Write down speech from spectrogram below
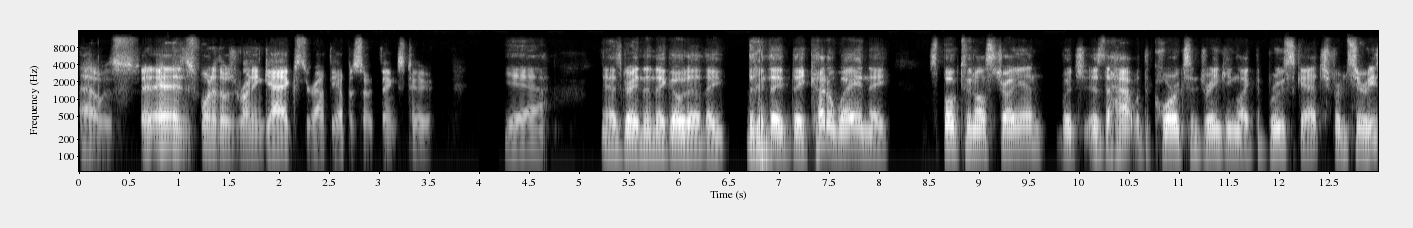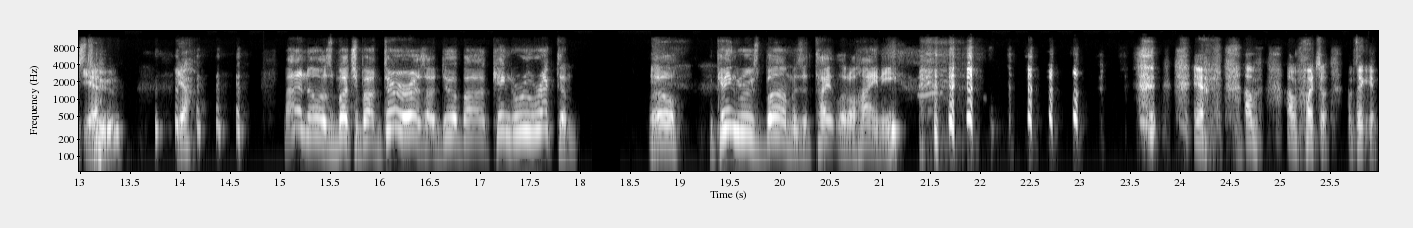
That was it is one of those running gags throughout the episode things too. Yeah, yeah, it's great. And then they go to they they they cut away and they spoke to an Australian, which is the hat with the corks and drinking like the Bruce sketch from series Yeah. two. Yeah. I know as much about Durer as I do about kangaroo rectum. Well, the kangaroo's bum is a tight little hiney. Yeah. I'm I'm watching, I'm thinking,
